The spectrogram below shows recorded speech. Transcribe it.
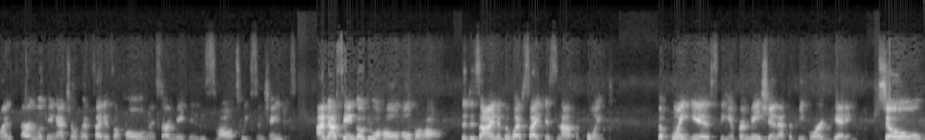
kind of start looking at your website as a whole and start making these small tweaks and changes. I'm not saying go do a whole overhaul. The design of the website is not the point. The point is the information that the people are getting. So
